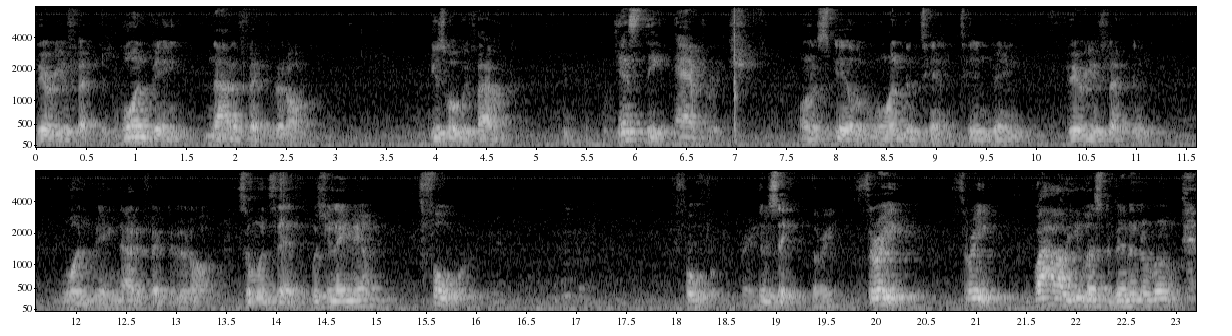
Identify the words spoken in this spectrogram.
very effective, one being not effective at all. Here's what we found. Guess the average on a scale of one to 10, 10 being very effective, one being not effective at all. Someone said, what's your name, ma'am? Four. Four. Let me see. Three. Three. Three. Wow, you must have been in the room.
